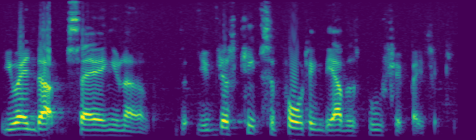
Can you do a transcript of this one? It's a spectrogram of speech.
you end up saying, you know, you just keep supporting the other's bullshit basically.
